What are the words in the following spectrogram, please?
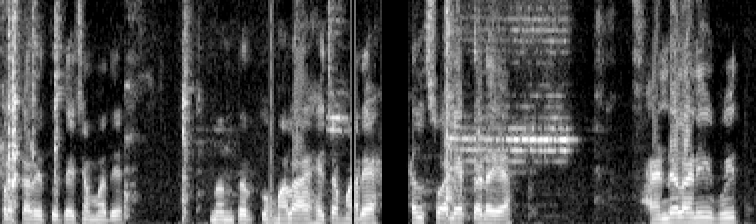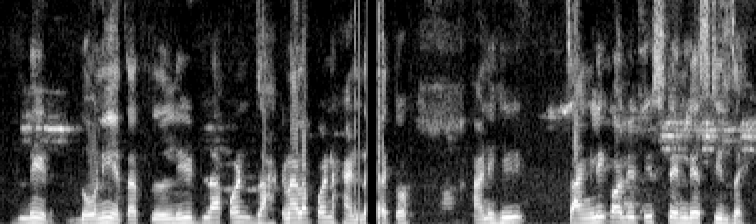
प्रकार येतो त्याच्यामध्ये. नंतर तुम्हाला ह्याच्यामध्ये हॅल्सवाल्या कढया हँडल आणि विथ लीड दोन्ही येतात. लीडला पण झाकणाला पण हँडल येतो. आणि ही चांगली क्वालिटी स्टेनलेस स्टीलच आहे.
